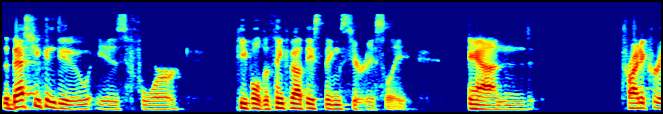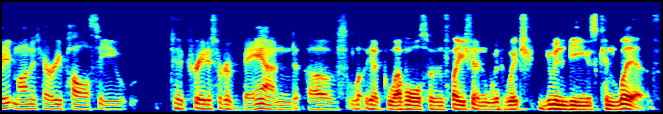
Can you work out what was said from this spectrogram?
The best you can do is for people to think about these things seriously and try to create monetary policy to create a sort of band of like, levels of inflation with which human beings can live.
